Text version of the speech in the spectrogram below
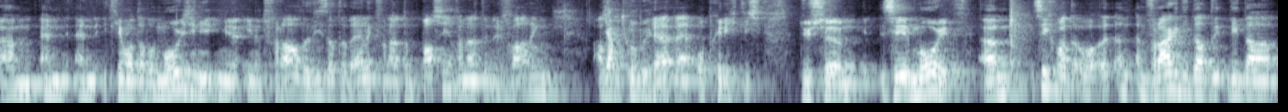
Um, en, en hetgeen wat dat wel mooi is in, in, in, het verhaal, dat is dat het eigenlijk vanuit een passie en vanuit een ervaring, als ja. ik het goed begrijp, opgericht is. Dus um, zeer mooi. Um, zeg, wat, een, een vraag die dat, die dat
